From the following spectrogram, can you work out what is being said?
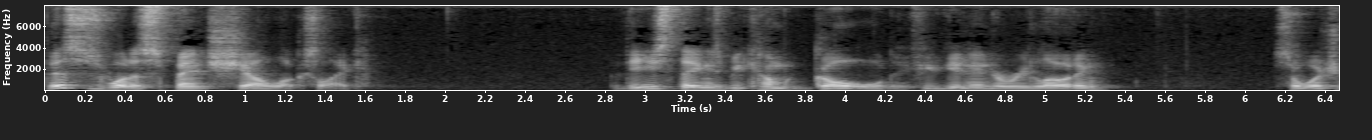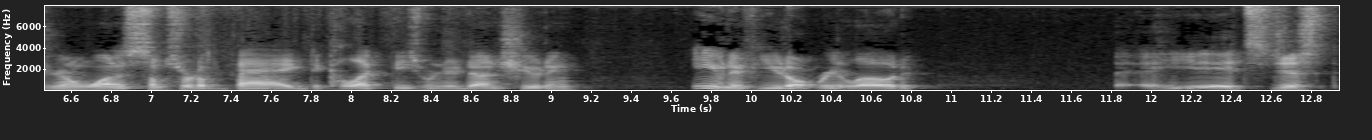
this is what a spent shell looks like. These things become gold if you get into reloading. So what you're going to want is some sort of bag to collect these when you're done shooting. Even if you don't reload, it's just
